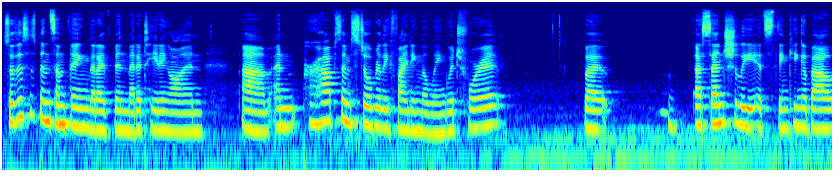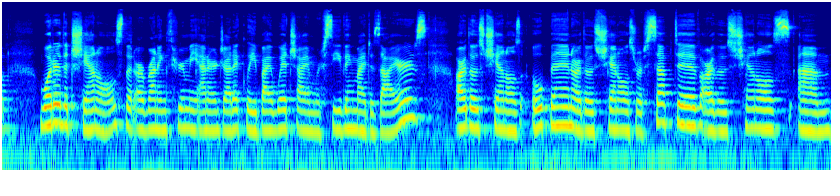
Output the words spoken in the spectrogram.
So, this has been something that I've been meditating on, um, and perhaps I'm still really finding the language for it. But essentially, it's thinking about what are the channels that are running through me energetically by which I am receiving my desires? Are those channels open? Are those channels receptive? Are those channels um,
